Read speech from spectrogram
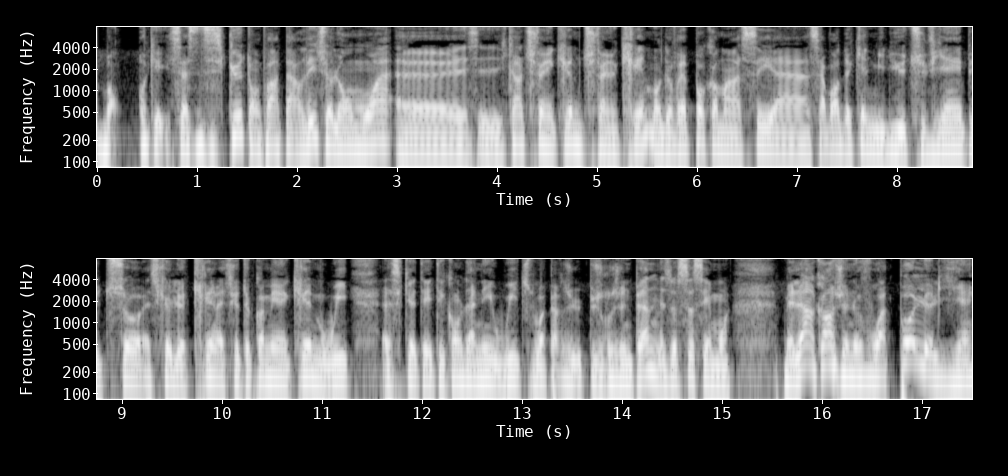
Bon, OK, ça se discute, on peut en parler. Selon moi, euh, quand tu fais un crime, tu fais un crime. On devrait pas commencer à savoir de quel milieu tu viens, puis tout ça. Est-ce que le crime, est-ce que tu as commis un crime? Oui. Est-ce que tu as été condamné? Oui, tu dois purger une peine, mais ça, ça c'est moi. Mais là encore, je ne vois pas le lien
